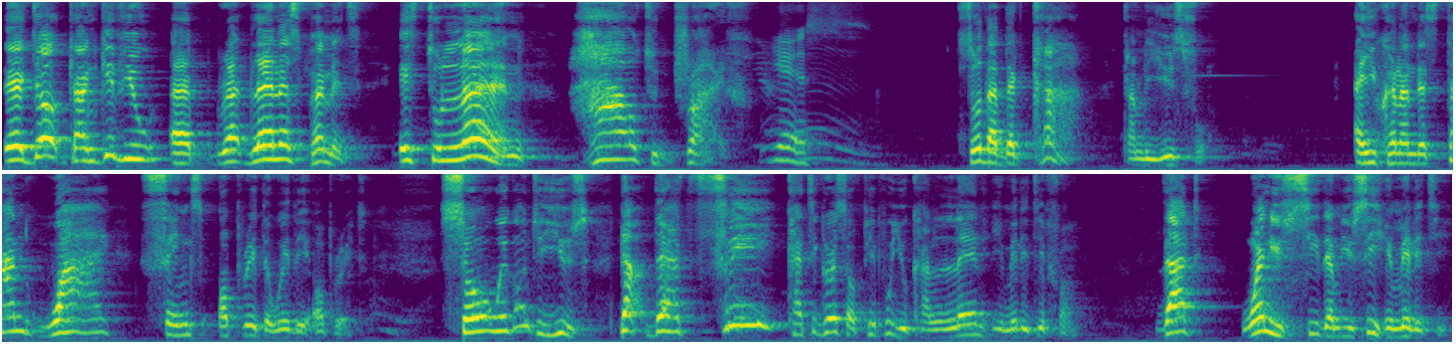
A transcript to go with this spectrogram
they can give you a learner's permit. Is to learn how to drive Yes. so that the car can be useful. And you can understand why things operate the way they operate. So we're going to use now there are three categories of people you can learn humility from. That when you see them, you see humility.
